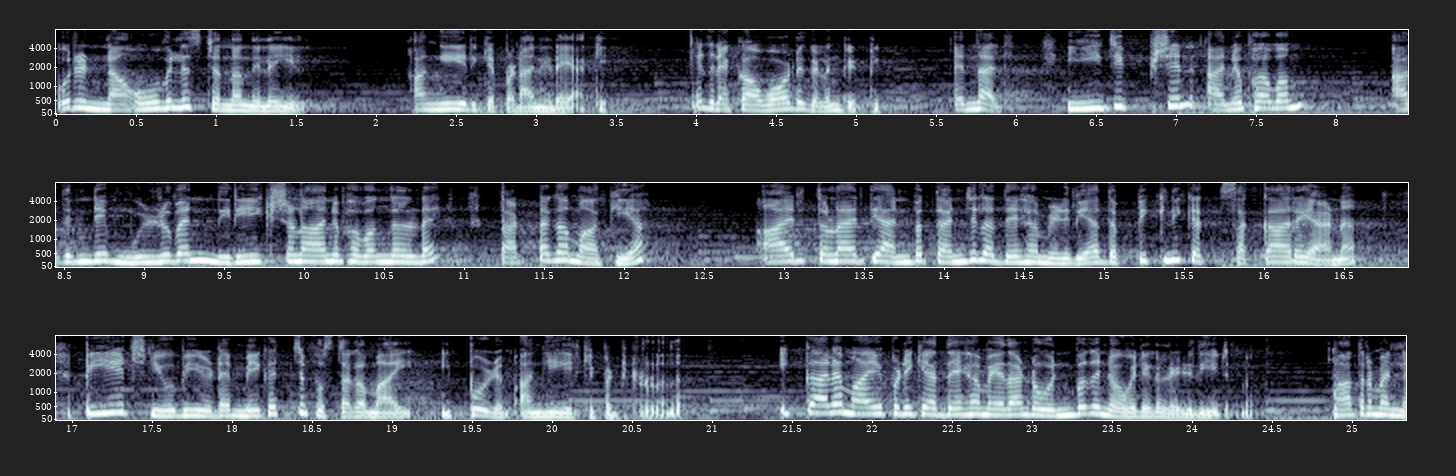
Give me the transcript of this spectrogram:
ഒരു നോവലിസ്റ്റ് എന്ന നിലയിൽ അംഗീകരിക്കപ്പെടാനിടയാക്കി. ഇതിനൊക്കെ അവാർഡുകളും കിട്ടി. എന്നാൽ ഈജിപ്ഷ്യൻ അനുഭവം അതിന്റെ മുഴുവൻ നിരീക്ഷണാനുഭവങ്ങളുടെ തട്ടകമാക്കിയ ആയിരത്തി തൊള്ളായിരത്തി അൻപത്തി അഞ്ചിൽ അദ്ദേഹം എഴുതിയ ദ പിക്നിക് അറ്റ് സക്കാരയാണ് പി എച്ച് ന്യൂബിയുടെ മികച്ച പുസ്തകമായി ഇപ്പോഴും അംഗീകരിക്കപ്പെട്ടിട്ടുള്ളത്. ഇക്കാലമായപ്പോഴേക്ക് അദ്ദേഹം ഏതാണ്ട് ഒൻപത് നോവലുകൾ എഴുതിയിരുന്നു. മാത്രമല്ല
